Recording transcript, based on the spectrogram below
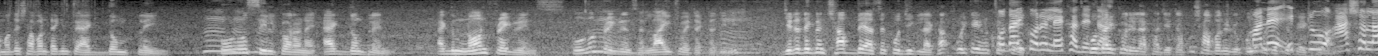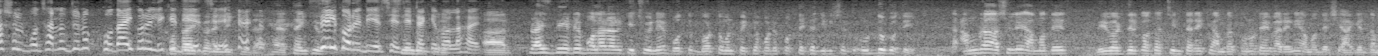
আমাদের সাবানটা কিন্তু একদম প্লেন কোনো সিল করা নাই একদম প্লেন একদম নন ফ্রেগ্রেন্স কোনো ফ্রেগ্রেন্স লাইট ওয়েট একটা জিনিস যেটা দেখবেন ছাপ দেয়া আছে কোজিক লেখা ওইটাই হচ্ছে খোদাই করে লেখা যেটা। খোদাই করে লেখা যেটা আপু সাবানের উপর মানে একটু আসল আসল বোঝানোর জন্য খোদাই করে লিখে দিয়েছে। হ্যাঁ থ্যাংক ইউ সিল করে দিয়েছে যেটাকে বলা হয়। আর প্রাইস নিয়ে এটা বলার আর কিছুই নেই। বর্তমান প্রেক্ষাপটে প্রত্যেকটা জিনিসের ঊর্ধ্বগতি। আমরা আসলে আমাদের ভিউয়ারদের কথা চিন্তা রেখে আমরা কোনোটাই পারিনি আমাদের সে আগের দাম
